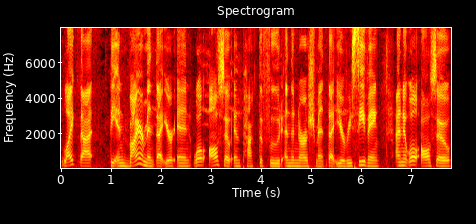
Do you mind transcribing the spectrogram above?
Like that, the environment that you're in will also impact the food and the nourishment that you're receiving. And it will also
